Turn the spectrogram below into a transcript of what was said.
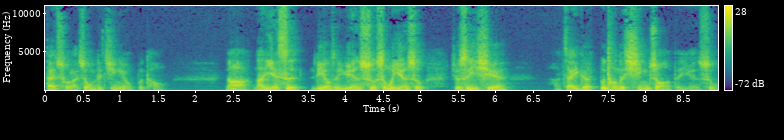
带出来，所以我们的精油不同。那那也是利用这元素，什么元素？就是一些啊，在一个不同的形状的元素，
